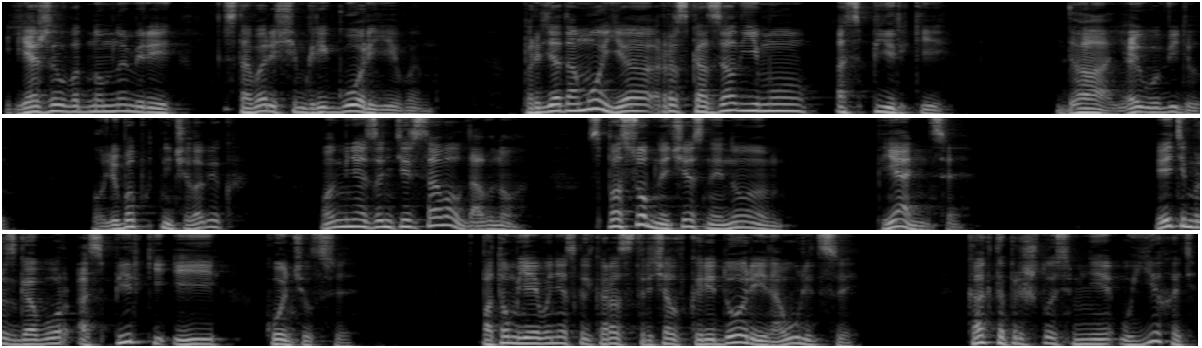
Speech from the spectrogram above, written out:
Я жил в одном номере с товарищем Григорьевым. Придя домой, я рассказал ему о спирке. Да, я его видел. Любопытный человек. Он меня заинтересовал давно. Способный, честный, но пьяница. Этим разговор о спирке и кончился. Потом я его несколько раз встречал в коридоре и на улице. Как-то пришлось мне уехать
